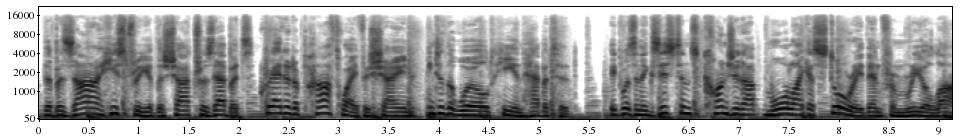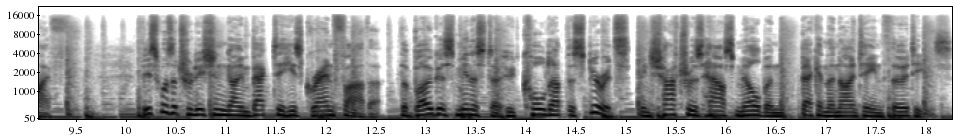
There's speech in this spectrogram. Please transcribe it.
the bizarre history of the Chartres Abbotts created a pathway for Shane into the world he inhabited. It was an existence conjured up more like a story than from real life. This was a tradition going back to his grandfather, the bogus minister who'd called up the spirits in Chartres House, Melbourne, back in the 1930s.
